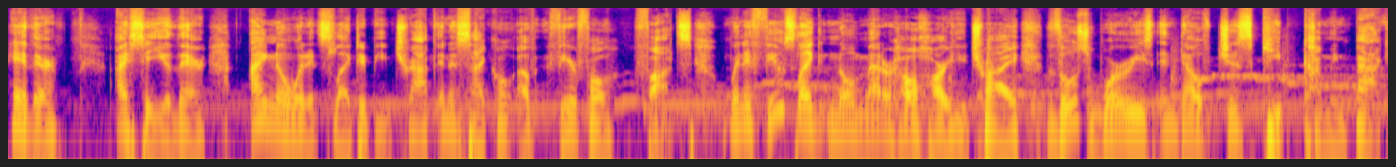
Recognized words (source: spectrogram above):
Hey there. I see you there. I know what it's like to be trapped in a cycle of fearful thoughts. When it feels like no matter how hard you try, those worries and doubt just keep coming back.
